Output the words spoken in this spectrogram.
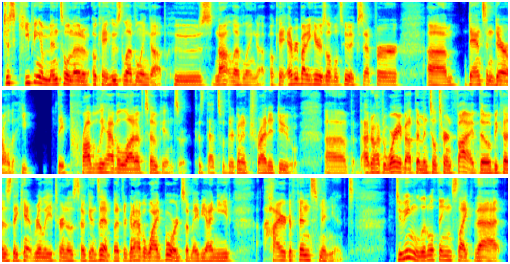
Just keeping a mental note of okay, who's leveling up, who's not leveling up. Okay, everybody here is level two except for um, Dancin' Deryl. He they probably have a lot of tokens because that's what they're going to try to do. Uh, I don't have to worry about them until turn five, though, because they can't really turn those tokens in. But they're going to have a wide board, so maybe I need higher defense minions. Doing little things like that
